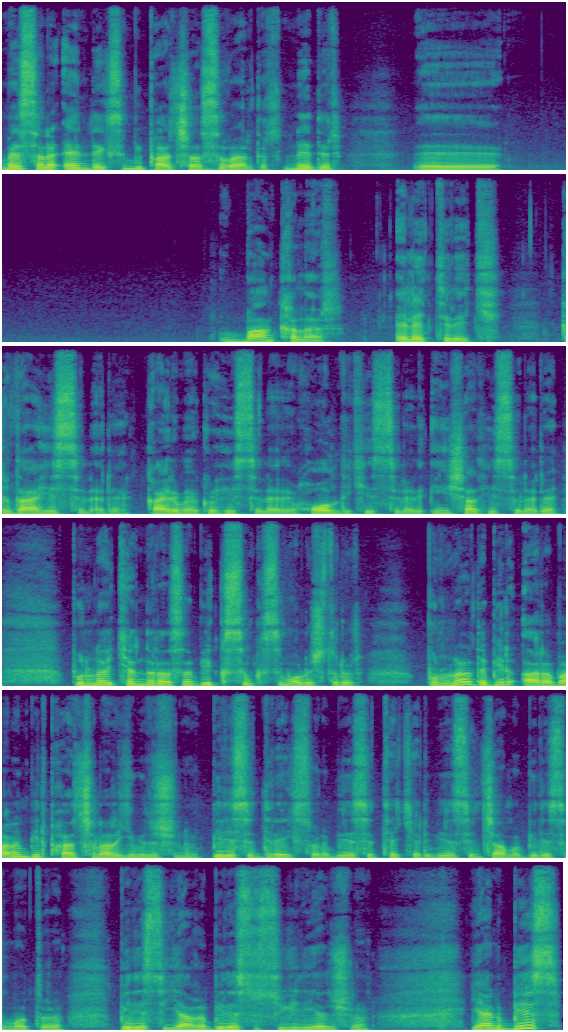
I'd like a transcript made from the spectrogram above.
mesela endeksin bir parçası vardır. Nedir? E, bankalar, elektrik, gıda hisseleri, gayrimenkul hisseleri, holding hisseleri, inşaat hisseleri bunlar kendi arasında bir kısım kısım oluşturur. Bunlar da bir arabanın bir parçaları gibi düşünün. Birisi direksiyonu, birisi tekeri, birisi camı, birisi motoru, birisi yağı, birisi suyu diye düşünün. Yani biz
